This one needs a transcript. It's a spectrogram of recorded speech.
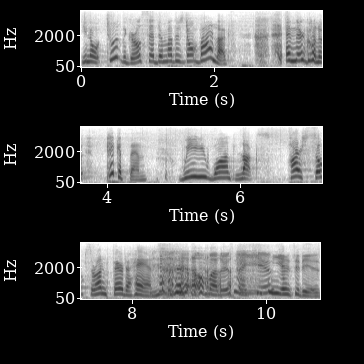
You know, two of the girls said their mothers don't buy Lux. And they're going to pick picket them. We want Lux. Harsh soaps are unfair to hands. oh, Mother, isn't that cute? Yes, it is.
